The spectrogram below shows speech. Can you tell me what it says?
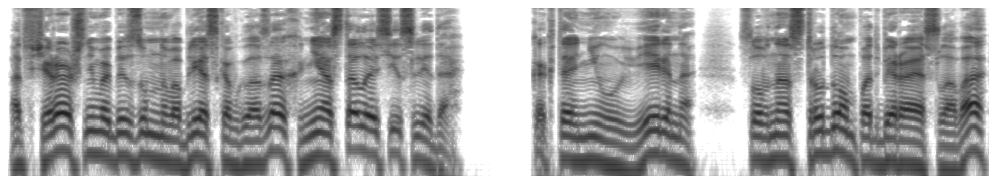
От вчерашнего безумного блеска в глазах не осталось и следа. Как-то неуверенно, словно с трудом подбирая слова,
